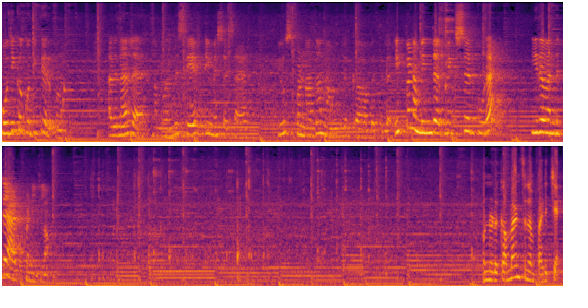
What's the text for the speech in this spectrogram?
கொதிக்க கொதிக்க இருக்கணும். அதனால நம்ம வந்து சேஃப்டி மெஷர்ஸ் யூஸ் பண்ணால் தான் நம்மளுக்கு ஆபத்து இல்லை. இப்போ நம்ம இந்த மிக்சர் கூட இதை வந்துட்டு ஆட் பண்ணிக்கலாம். உன்னோட கமெண்ட்ஸ் நான் படித்தேன்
